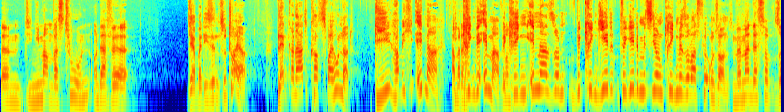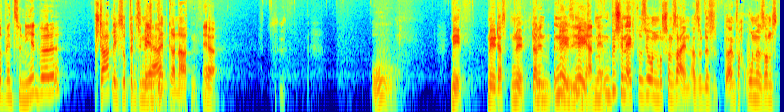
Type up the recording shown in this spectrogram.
ähm, die niemandem was tun und dafür. Ja, aber die sind zu teuer. Blendgranate kostet 200. Die habe ich immer. Die Aber das- kriegen wir immer. Wir kriegen immer so, ein- wir kriegen jede, für jede Mission kriegen wir sowas für umsonst. Und wenn man das sub- subventionieren würde, Staatlich subventionierte Ja. Blendgranaten. ja. Oh. Nee. Nee, das, nee, dann, Würden- nee, würden Sie nee, nicht annehmen? ein bisschen Explosion muss schon sein. Also das ist einfach ohne sonst,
